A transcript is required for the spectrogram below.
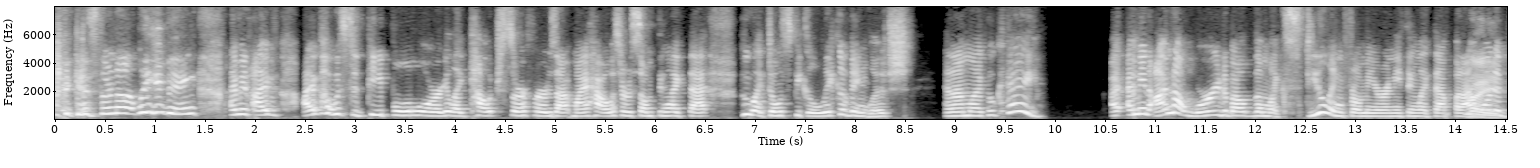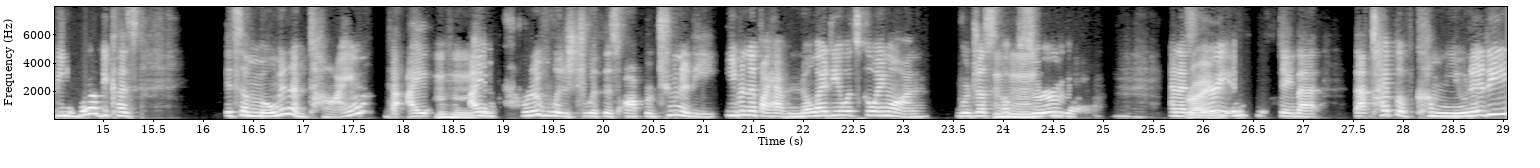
I guess they're not leaving. I mean, I've I've hosted people or like couch surfers at my house or something like that who like don't speak a lick of English. And I'm like, okay. I, I mean, I'm not worried about them like stealing from me or anything like that, but right. I want to be there because it's a moment of time that I mm-hmm. I am privileged with this opportunity, even if I have no idea what's going on. We're just mm-hmm. observing. And it's right. very interesting that that type of community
